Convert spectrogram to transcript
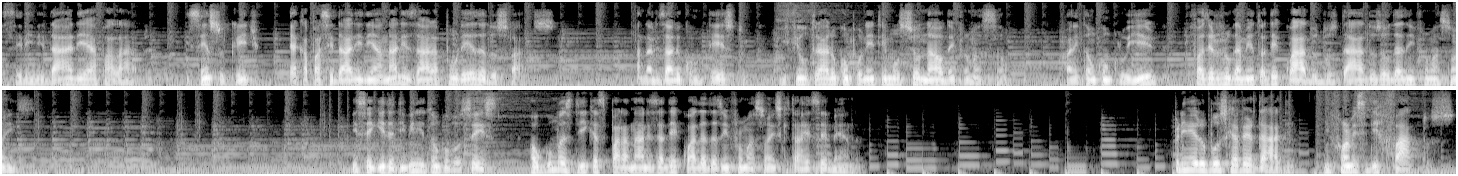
Serenidade é a palavra, e senso crítico é a capacidade de analisar a pureza dos fatos, analisar o contexto e filtrar o componente emocional da informação, para então concluir e fazer o julgamento adequado dos dados ou das informações. Em seguida, divido então com vocês algumas dicas para análise adequada das informações que está recebendo. Primeiro, busque a verdade. Informe-se de fatos.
